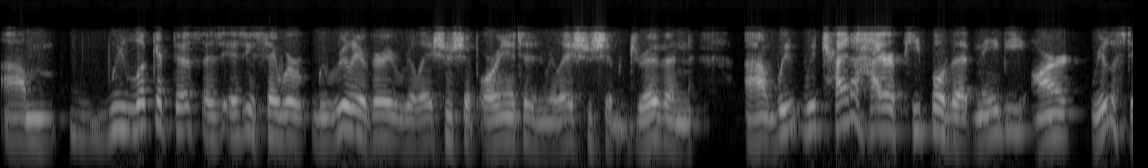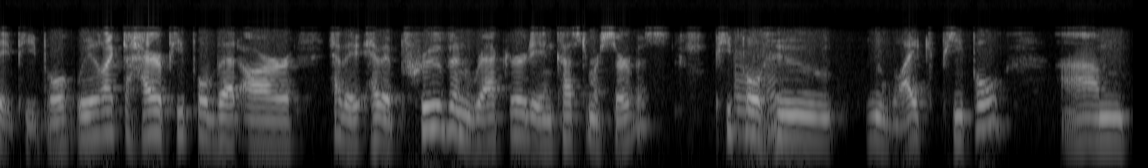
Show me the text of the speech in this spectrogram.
Um, we look at this as, as you say, we really are very relationship oriented and relationship driven. Um, we, we try to hire people that maybe aren't real estate people. We like to hire people that are have a have a proven record in customer service, people mm-hmm. who who like people, um,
